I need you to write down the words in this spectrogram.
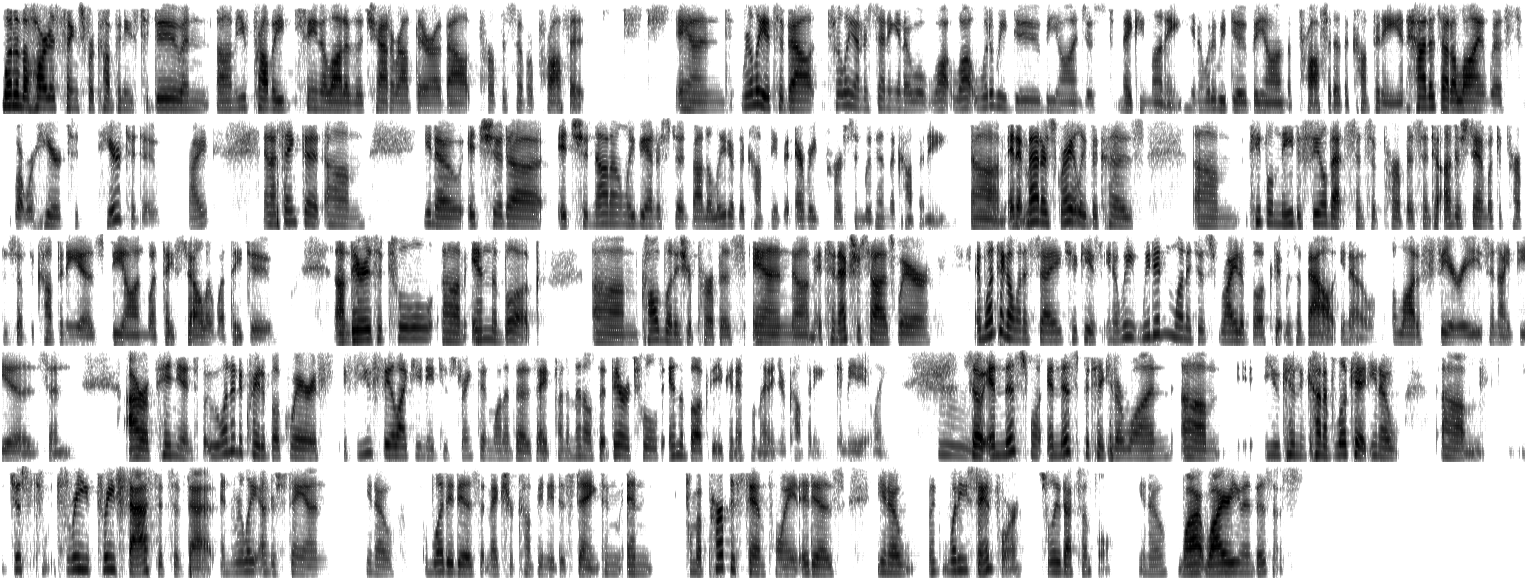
one of the hardest things for companies to do, and um, you've probably seen a lot of the chatter out there about purpose over profit. And really, it's about truly understanding, you know, what, what what do we do beyond just making money? You know, what do we do beyond the profit of the company, and how does that align with what we're here to here to do, right? And I think that um, you know it should uh, it should not only be understood by the leader of the company, but every person within the company. Um, and it matters greatly because um, people need to feel that sense of purpose and to understand what the purpose of the company is beyond what they sell or what they do. Um, there is a tool um, in the book um, called "What Is Your Purpose," and um, it's an exercise where. And one thing I want to say, Chicke, is you know we we didn't want to just write a book that was about you know a lot of theories and ideas and our opinions, but we wanted to create a book where if if you feel like you need to strengthen one of those eight fundamentals, that there are tools in the book that you can implement in your company immediately. Mm. So in this one, in this particular one, um, you can kind of look at you know um, just th- three three facets of that and really understand you know what it is that makes your company distinct and and from a purpose standpoint it is you know like what do you stand for it's really that simple you know why why are you in business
